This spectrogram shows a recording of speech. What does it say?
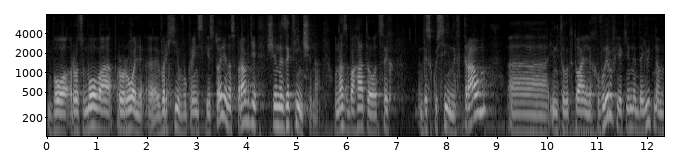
Бо розмова про роль е, верхів в українській історії насправді ще не закінчена. У нас багато оцих дискусійних травм, е, інтелектуальних вирв, які не дають нам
